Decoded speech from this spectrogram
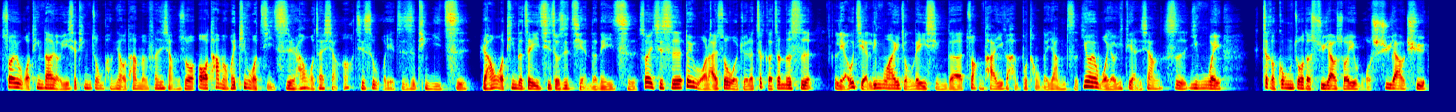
所以我听到有一些听众朋友他们分享说，哦，他们会听我几次，然后我在想，哦，其实我也只是听一次，然后我听的这一次就是剪的那一次，所以其实对我来说，我觉得这个真的是了解另外一种类型的状态，一个很不同的样子，因为我有一点像是因为。这个工作的需要，所以我需要去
